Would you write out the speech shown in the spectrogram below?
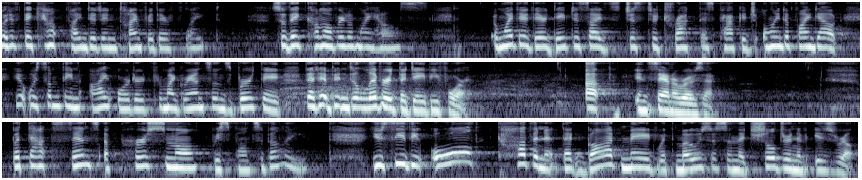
What if they can't find it in time for their flight? So they come over to my house. And while they're there, Dave decides just to track this package, only to find out it was something I ordered for my grandson's birthday that had been delivered the day before up in Santa Rosa. But that sense of personal responsibility. You see, the old covenant that God made with Moses and the children of Israel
